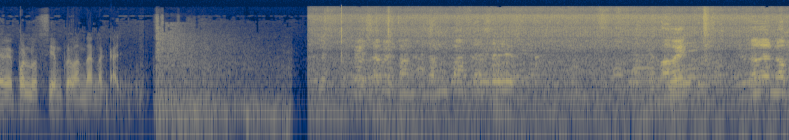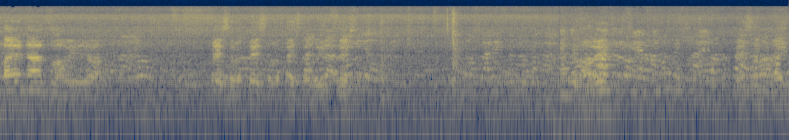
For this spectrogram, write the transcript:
TV Pueblo siempre va a andar en la calle. A ver, no, no pague nada todavía. Pésalo, pésalo, pésalo, pésalo. A ver, pésamelo ahí.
